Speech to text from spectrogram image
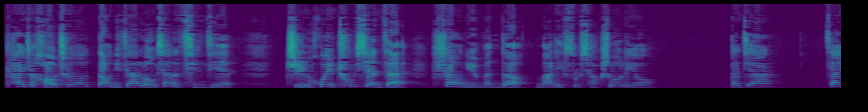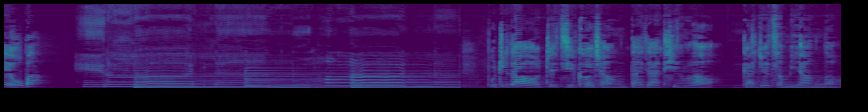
开着豪车到你家楼下的情节，只会出现在少女们的玛丽苏小说里哦。大家加油吧！不知道这期课程大家听了感觉怎么样呢？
